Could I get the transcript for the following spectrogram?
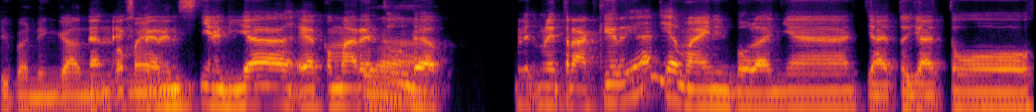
dibandingkan Dan pemain experience-nya dia ya kemarin Ya. tuh udah menit-menit terakhir ya dia mainin bolanya jatuh-jatuh,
